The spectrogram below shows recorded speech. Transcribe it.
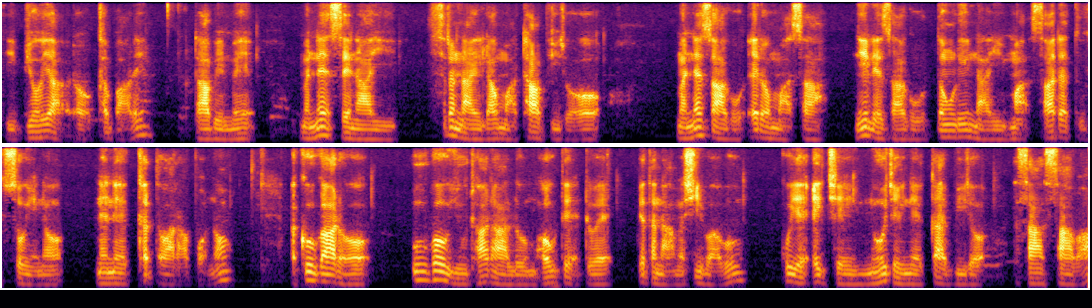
ဒီပြောရတော့ခက်ပါတယ်ဒါပေမဲ့မနေ့10နာရီ17နာရီလောက်မှထပြီးတော့မနေ့စာကိုအဲ့တော့မှစားနေ့လယ်စာကို3-4နာရီမှစားတတ်သူဆိုရင်တော့နည်းနည်းခက်သွားတာပေါ့နော်အခုကတော့ဥပုပ်ယူထားတာလို့မဟုတ်တဲ့အတွက် ပြဿနာမရှိပါဘူးကိုယ့်ရဲ့အိတ်ချိန်နိုးချိန်နဲ့ကပ်ပြီးတော့အစားစားပါ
